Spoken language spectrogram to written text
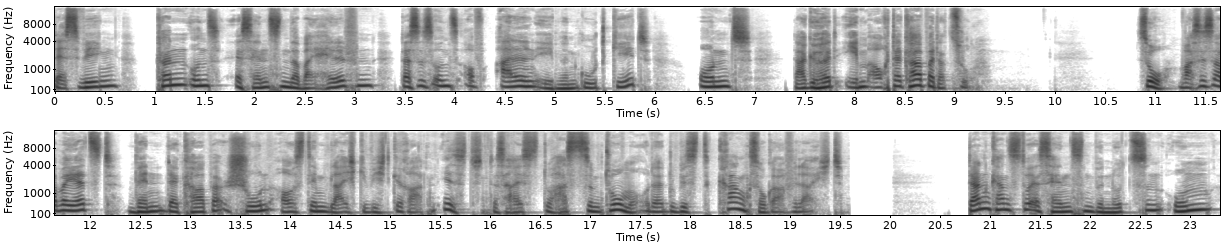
Deswegen können uns Essenzen dabei helfen, dass es uns auf allen Ebenen gut geht und da gehört eben auch der Körper dazu. So, was ist aber jetzt, wenn der Körper schon aus dem Gleichgewicht geraten ist? Das heißt, du hast Symptome oder du bist krank sogar vielleicht. Dann kannst du Essenzen benutzen, um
